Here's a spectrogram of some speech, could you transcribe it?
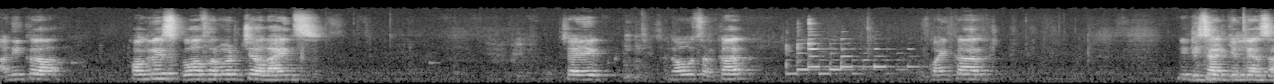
आनीक काँग्रेस गोवा फॉरवर्डचे अलायन्स चे एक नवो सरकार गोंयकार डिसायड केल्ले आसा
